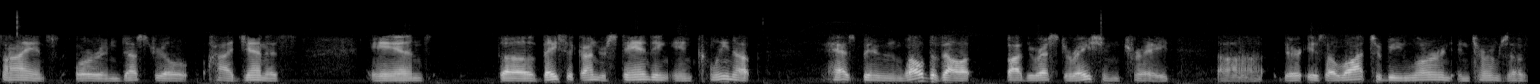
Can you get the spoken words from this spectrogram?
science or industrial hygienists, and the basic understanding in cleanup has been well developed by the restoration trade. Uh, there is a lot to be learned in terms of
